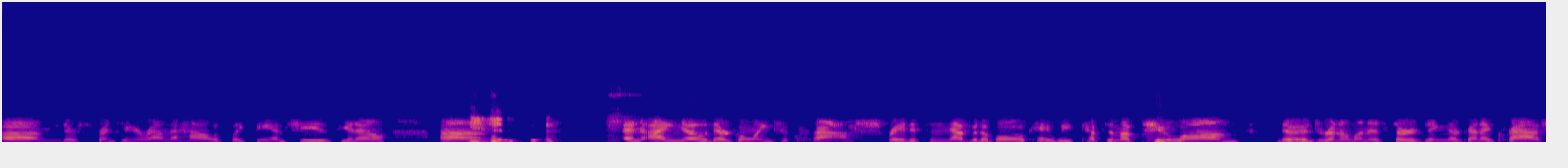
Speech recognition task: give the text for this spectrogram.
um they're sprinting around the house like banshees you know um and I know they're going to crash, right? It's inevitable. Okay, we've kept them up too long. The adrenaline is surging. They're going to crash.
